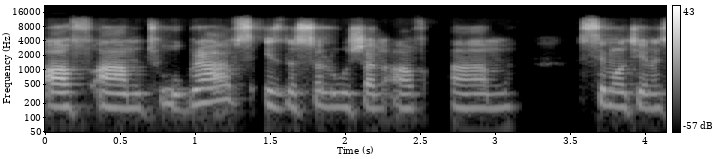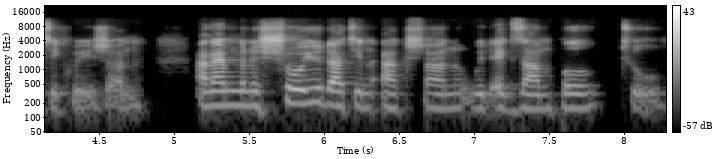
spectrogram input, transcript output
of um, two graphs is the solution of um, simultaneous equation. And I'm going to show you that in action with example two.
